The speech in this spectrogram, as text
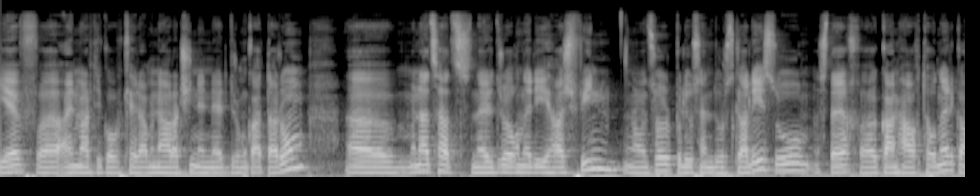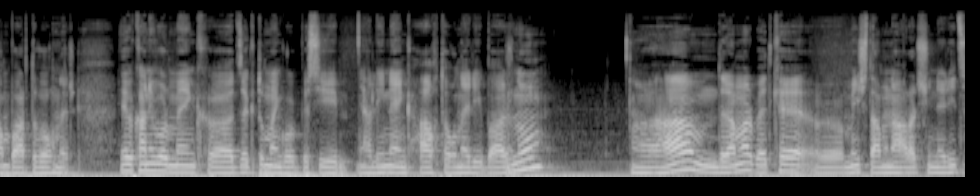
եւ այն մարդիկ, ովքեր ամենաառաջին են ներդրում կատարում, մնացած ներդրողների հաշվին ոնց որ պլյուս են դուրս գալիս ու ստեղ կան հաղթողներ կամ պարտվողներ։ Եվ քանի որ մենք ձգտում ենք որպեսի լինենք հաղթողների բաժնում, հա, դրա համար պետք է միշտ ամենաառաջիններից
